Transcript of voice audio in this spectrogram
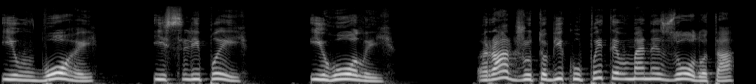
і вбогий, і сліпий, і голий. Раджу тобі купити в мене золота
